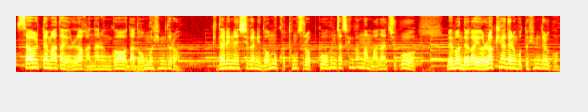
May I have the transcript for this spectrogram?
싸울 때마다 연락 안 하는 거 나 너무 힘들어. 기다리는 시간이 너무 고통스럽고 혼자 생각만 많아지고 매번 내가 연락해야 되는 것도 힘들고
